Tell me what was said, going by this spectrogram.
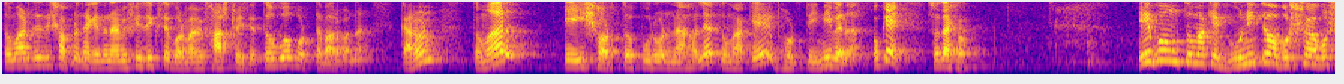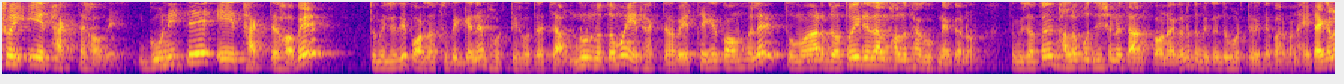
তোমার যদি স্বপ্ন থাকে না, আমি ফিজিক্সে পড়ব আমি ফার্স্ট হয়েছি তবুও পড়তে পারব না। কারণ তোমার এই শর্ত পূরণ না হলে তোমাকে ভর্তি নিবে না। ওকে সো দেখো। এবং তোমাকে গণিতে অবশ্যই অবশ্যই এ থাকতে হবে। গণিতে এ থাকতে হবে তুমি যদি পদার্থবিজ্ঞানে ভর্তি হতে চাও, ন্যূনতম এ থাকতে হবে। এর থেকে কম হলে তোমার যতই রেজাল্ট ভালো থাকুক না কেন, তুমি যতই ভালো পজিশনে চান্স পাও না কেন, তুমি কিন্তু ভর্তি হতে পারবে না। এটা গেল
